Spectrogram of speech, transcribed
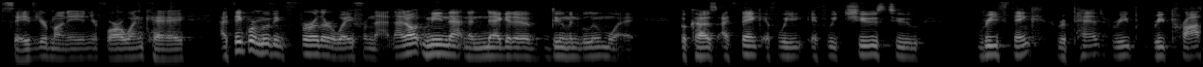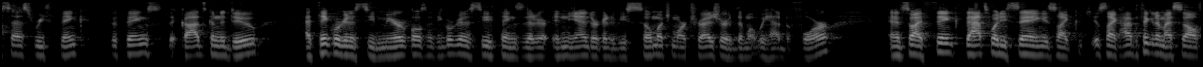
save your money in your 401k. I think we're moving further away from that. And I don't mean that in a negative doom and gloom way, because I think if we, if we choose to rethink, repent, re- reprocess, rethink the things that God's going to do, I think we're going to see miracles. I think we're going to see things that are, in the end, are going to be so much more treasured than what we had before. And so I think that's what he's saying is like, it's like I'm thinking to myself,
